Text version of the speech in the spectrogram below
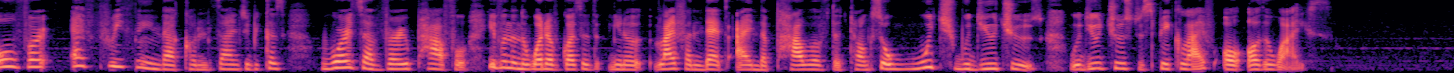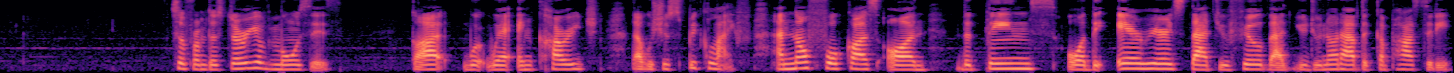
over everything that concerns you because words are very powerful. Even in the word of God says, you know, life and death are in the power of the tongue. So, which would you choose? Would you choose to speak life or otherwise? So, from the story of Moses, God, we're encouraged that we should speak life and not focus on the things or the areas that you feel that you do not have the capacity.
